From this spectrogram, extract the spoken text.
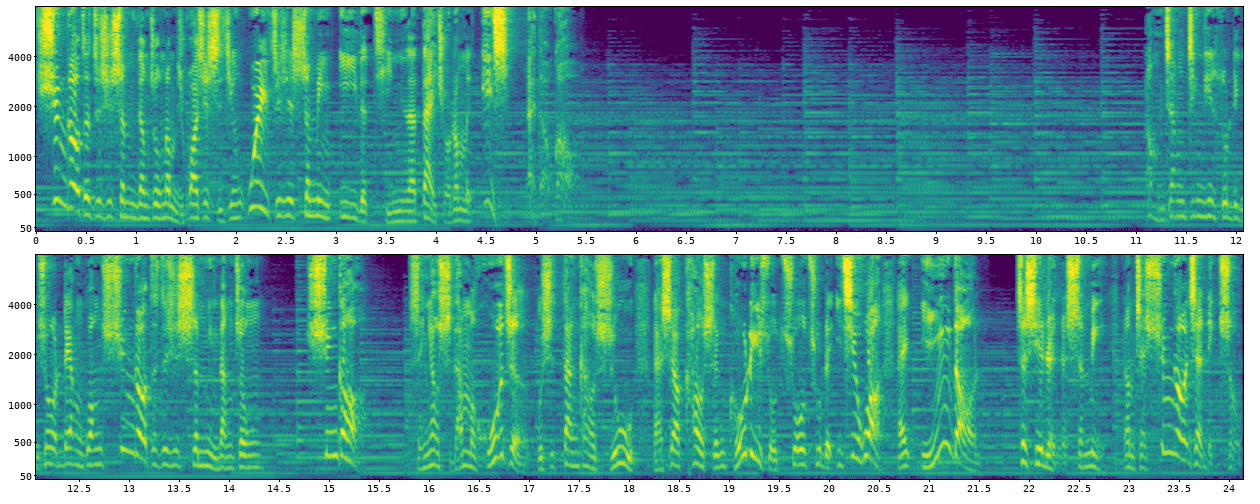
宣告在这些生命当中。让我们花些时间为这些生命意义的提名来代求。让我们一起来祷告。让我们将今天所领受的亮光宣告在这些生命当中，宣告。神要使他们活着，不是单靠食物，乃是要靠神口里所说出的一切话来引导这些人的生命。让我们再宣告一下领受。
